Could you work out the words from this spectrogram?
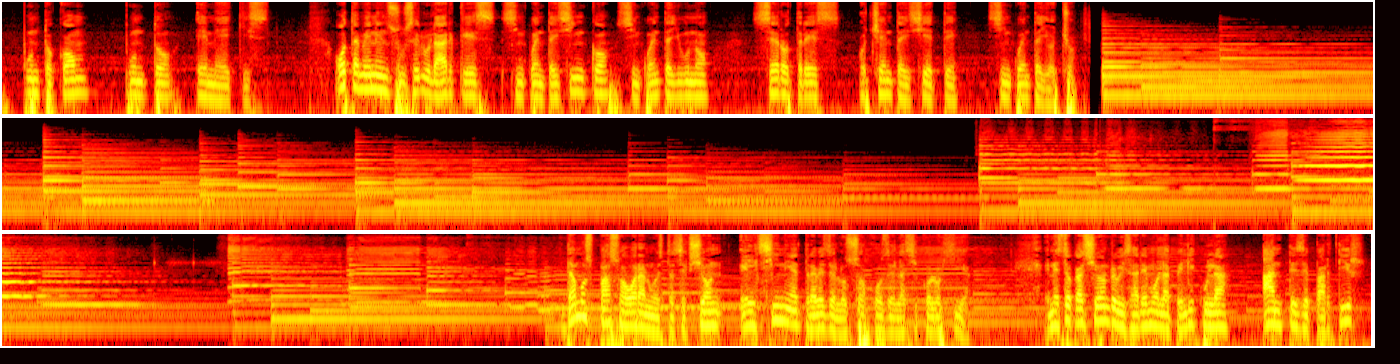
o también en su celular que es 55 51 03 87 58. Damos paso ahora a nuestra sección El cine a través de los ojos de la psicología. En esta ocasión revisaremos la película Antes de partir,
